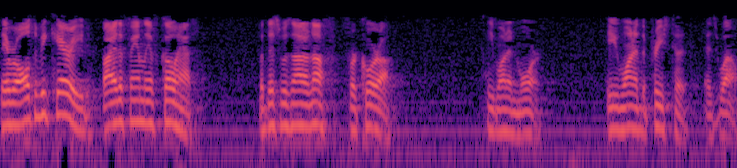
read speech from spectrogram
they were all to be carried by the family of Kohath. But this was not enough for Korah. He wanted more. He wanted the priesthood as well.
